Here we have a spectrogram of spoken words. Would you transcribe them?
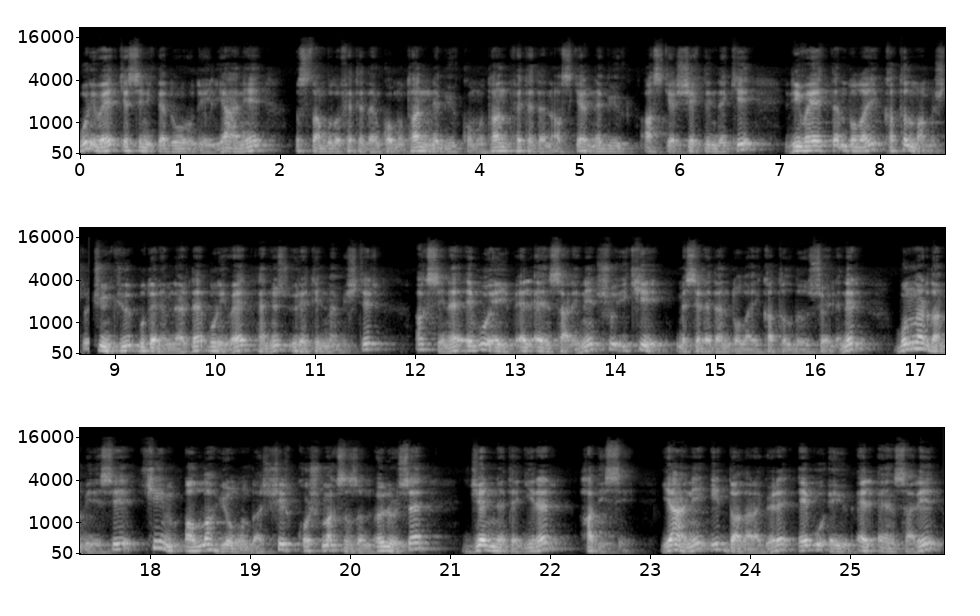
Bu rivayet kesinlikle doğru değil. Yani İstanbul'u fetheden komutan ne büyük komutan, fetheden asker ne büyük asker şeklindeki rivayetten dolayı katılmamıştır. Çünkü bu dönemlerde bu rivayet henüz üretilmemiştir. Aksine Ebu Eyüp el-Ensari'nin şu iki meseleden dolayı katıldığı söylenir. Bunlardan birisi kim Allah yolunda şirk koşmaksızın ölürse cennete girer hadisi. Yani iddialara göre Ebu Eyüp el-Ensari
